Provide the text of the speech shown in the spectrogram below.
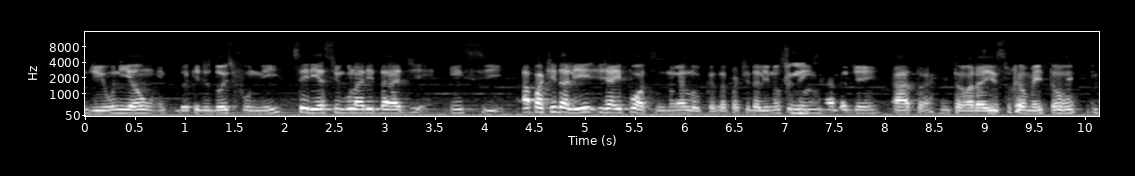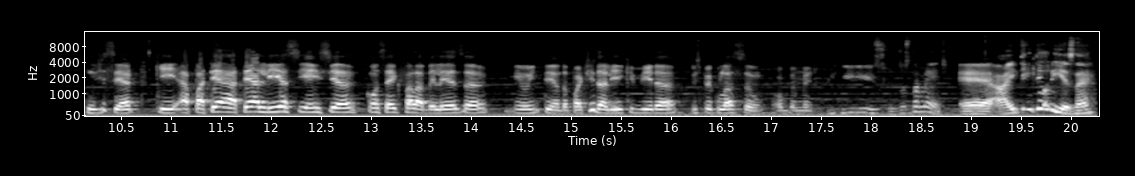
de união entre aqueles dois funis, seria a singularidade em si. A partir dali já é hipótese, não é, Lucas? A partir dali não se tem nada de. Ah, tá. Então era isso realmente. Então entendi certo. Que até, até ali a ciência consegue falar, beleza, eu entendo. A partir dali que vira especulação, obviamente. Isso, justamente. É, aí tem teorias, né?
